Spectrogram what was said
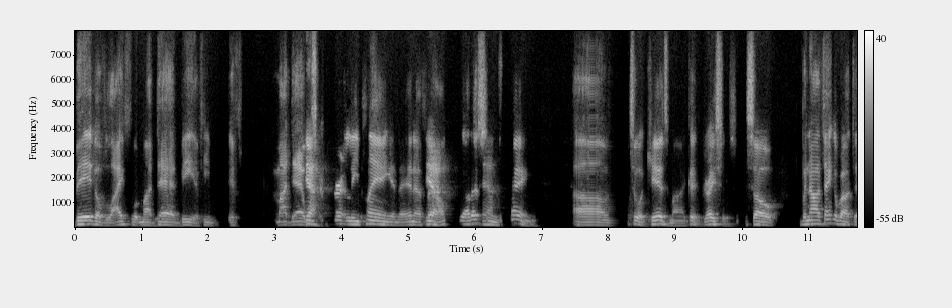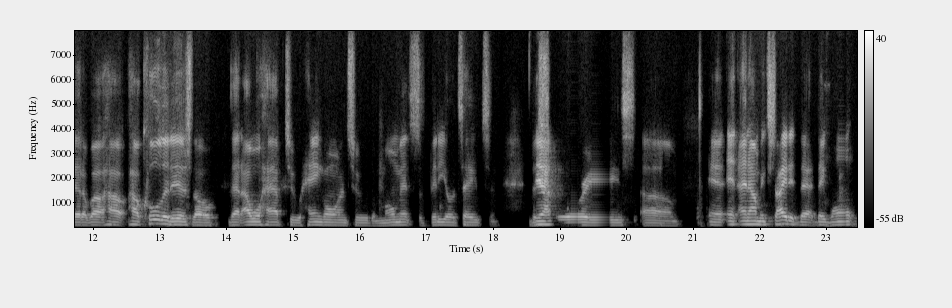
big of life would my dad be if he if my dad was Yeah. currently playing in the NFL? Yeah. That's Yeah. insane. Um, to a kid's mind, good gracious. So but now I think about that about how how cool it is though that I will have to hang on to the moments of videotapes and the Yeah. stories. Um, and, and and I'm excited that they won't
